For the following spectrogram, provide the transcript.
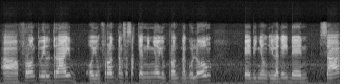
uh, front wheel drive o yung front ng sasakyan ninyo, yung front na gulong, pwede nyong ilagay din sa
